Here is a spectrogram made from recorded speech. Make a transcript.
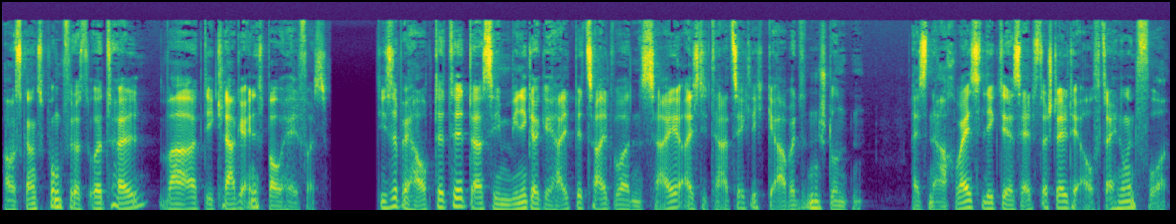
Ausgangspunkt für das Urteil war die Klage eines Bauhelfers. Dieser behauptete, dass ihm weniger Gehalt bezahlt worden sei als die tatsächlich gearbeiteten Stunden. Als Nachweis legte er selbst erstellte Aufzeichnungen vor.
